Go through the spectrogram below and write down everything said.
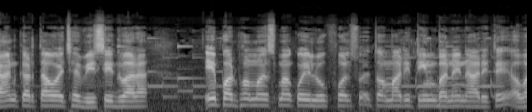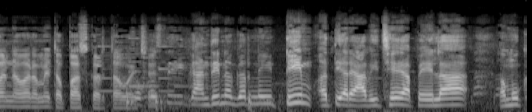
જાણ કરતા હોય છે વીસી દ્વારા. એ પરફોર્મન્સમાં કોઈ લૂક ફોલ્સ હોય તો અમારી ટીમ બનાવીને આ રીતે અવારનવાર અમે તપાસ કરતા હોય છે. ગાંધીનગરની ટીમ અત્યારે આવી છે. આ પહેલા અમુક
